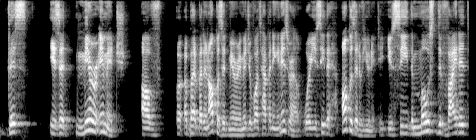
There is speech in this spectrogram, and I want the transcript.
This is a mirror image of but, but an opposite mirror image of what's happening in Israel, where you see the opposite of unity. You see the most divided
